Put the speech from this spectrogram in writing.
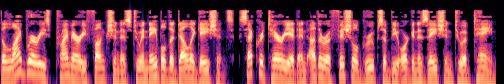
The library's primary function is to enable the delegations, secretariat and other official groups of the organization to obtain,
